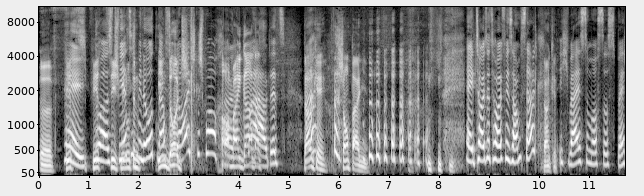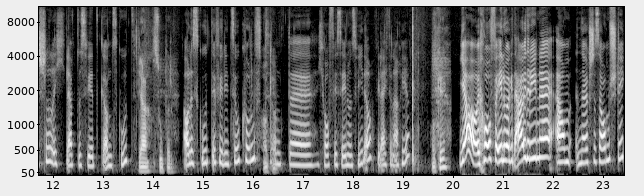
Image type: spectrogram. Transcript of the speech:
äh, 40, Hey, 40, du hast 40 Minuten, Minuten, auf in Deutsch. Deutsch. gesprochen. Oh mein Gott, Wow, das, Danke. Champagne. hey, toi toi toi für Samstag. Danke. Ich weiß, du machst das Special. Ich glaube, das wird ganz gut. Ja, super. Alles Gute für die Zukunft. Okay. Und äh, ich hoffe, wir sehen uns wieder. Vielleicht dann auch hier. Okay. Ja, ich hoffe, ihr schaut auch rein am nächsten Samstag,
